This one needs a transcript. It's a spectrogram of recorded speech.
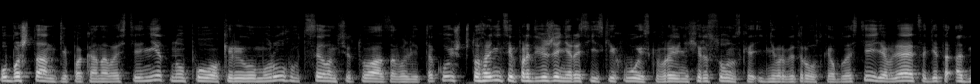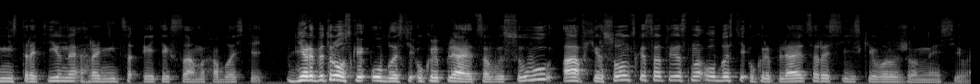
по Баштанке пока новостей нет, но по Кривому Рогу в целом ситуация выглядит такой, что границей продвижения российских войск в районе Херсонской и Днепропетровской областей является где-то административная граница этих самых областей. В Днепропетровской области укрепляются ВСУ, а в Херсонской, соответственно, области укрепляются российские вооруженные силы.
